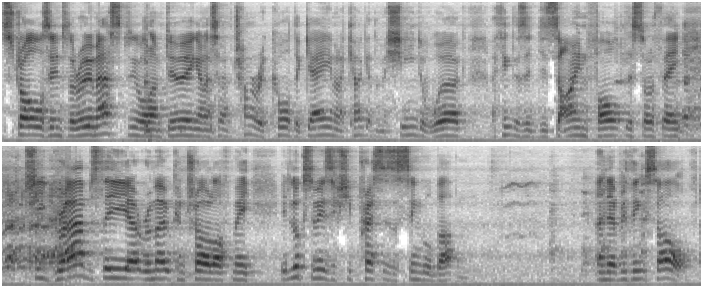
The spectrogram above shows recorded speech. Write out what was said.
strolls into the room, asks me what I'm doing, and I said, I'm trying to record the game and I can't get the machine to work. I think there's a design fault, this sort of thing. she grabs the uh, remote control off me. It looks to me as if she presses a single button and everything's solved.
